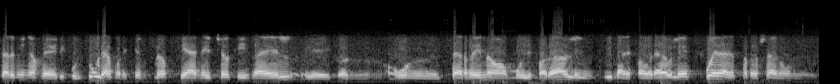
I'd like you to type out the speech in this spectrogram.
términos de agricultura, por ejemplo, que han hecho que Israel, eh, con un terreno muy desfavorable y un clima desfavorable, pueda desarrollar un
